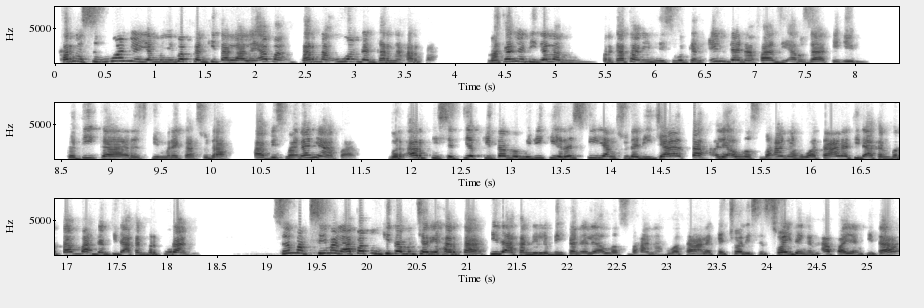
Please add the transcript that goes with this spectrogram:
Karena semuanya yang menyebabkan kita lalai apa? Karena uang dan karena harta. Makanya di dalam perkataan ini disebutkan inda nafazi arzatihim. Ketika rezeki mereka sudah habis. Maknanya apa? Berarti setiap kita memiliki rezeki yang sudah dijatah oleh Allah Subhanahu wa taala tidak akan bertambah dan tidak akan berkurang. Semaksimal apa pun kita mencari harta, tidak akan dilebihkan oleh Allah Subhanahu wa taala kecuali sesuai dengan apa yang kita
